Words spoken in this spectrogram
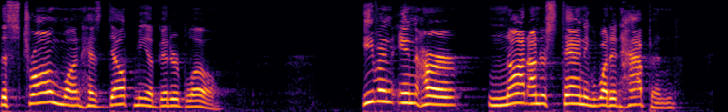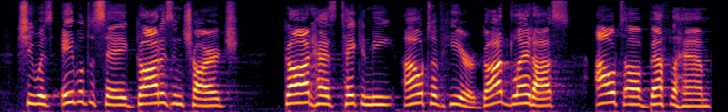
The strong one has dealt me a bitter blow. Even in her not understanding what had happened, she was able to say, God is in charge. God has taken me out of here. God led us out of Bethlehem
